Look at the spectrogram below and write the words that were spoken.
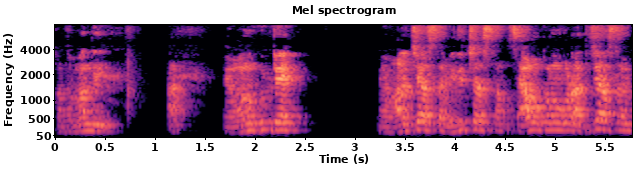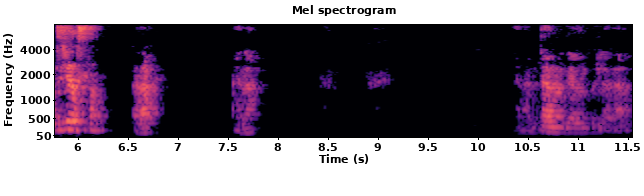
కొంతమంది మేము అనుకుంటే మేము అది చేస్తాం ఇది చేస్తాం సేవకులను కూడా అది చేస్తాం ఇది చేస్తాం. కదా? అయినా? నేను అంటాను దేవుని పిల్లరా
